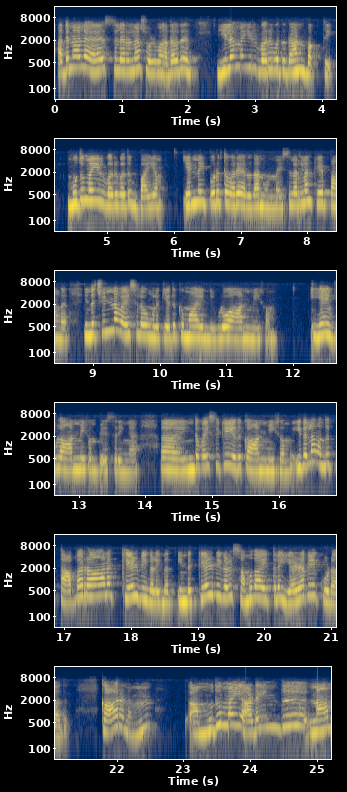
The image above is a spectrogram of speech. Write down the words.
அதனால சிலர் எல்லாம் சொல்லுவாங்க அதாவது இளமையில் வருவதுதான் பக்தி முதுமையில் வருவது பயம். என்னை பொறுத்தவரை அதுதான் உண்மை. சிலர் எல்லாம் கேட்பாங்க இந்த சின்ன வயசுல உங்களுக்கு எதுக்குமா இவ்வளோ ஆன்மீகம்? ஏன் இவ்வளவு ஆன்மீகம் பேசுறீங்க? ஆஹ் இந்த வயசுக்கே எதுக்கு ஆன்மீகம்? இதெல்லாம் வந்து தவறான கேள்விகள். இந்த இந்த கேள்விகள் சமுதாயத்துல எழவே கூடாது. காரணம் முதுமை அடைந்து நாம்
